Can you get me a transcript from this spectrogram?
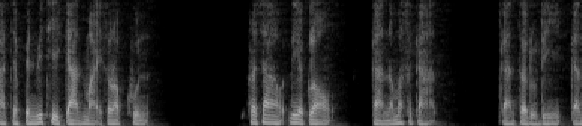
อาจจะเป็นวิธีการใหม่สำหรับคุณ พระเจ้าเรียกร้องการนมัสการ การสดุดี การ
